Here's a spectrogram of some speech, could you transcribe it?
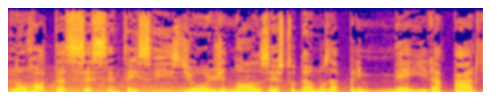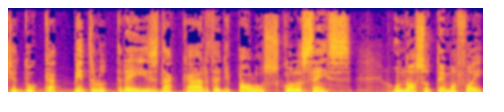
No Rota 66 de hoje, nós estudamos a primeira parte do capítulo 3 da carta de Paulo aos Colossenses. O nosso tema foi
